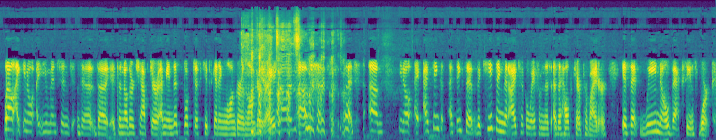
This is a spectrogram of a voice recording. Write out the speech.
Well, I, you know, you mentioned the the it's another chapter. I mean, this book just keeps getting longer and longer, right? Um, but um, you know, I, I think I think that the key thing that I took away from this as a healthcare provider is that we know vaccines work.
